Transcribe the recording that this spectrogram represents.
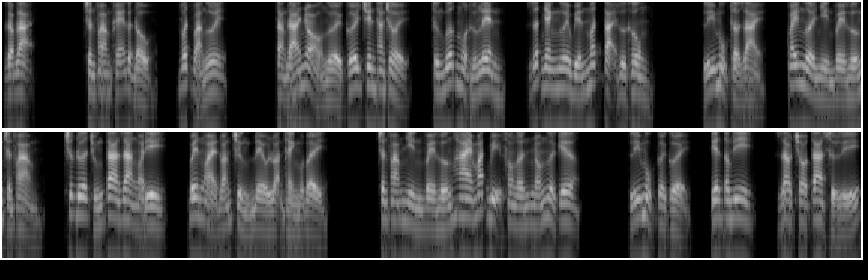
Gặp lại. Trần phàm khẽ gật đầu, vất vả ngươi. Tảng đá nhỏ người cưỡi trên thang trời, từng bước một hướng lên, rất nhanh ngươi biến mất tại hư không. Lý mục thở dài, quay người nhìn về hướng trần phàm, trước đưa chúng ta ra ngoài đi, bên ngoài đoán chừng đều loạn thành một bầy. Trần phàm nhìn về hướng hai mắt bị phong ấn nhóm người kia. Lý mục cười cười, yên tâm đi, giao cho ta xử lý.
